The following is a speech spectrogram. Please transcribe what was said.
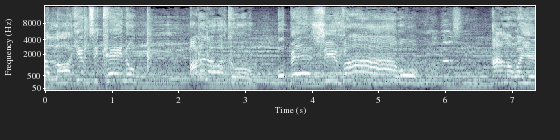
elohim tikei no ɔno na wako obɛhyira wo ama wɔyɛ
